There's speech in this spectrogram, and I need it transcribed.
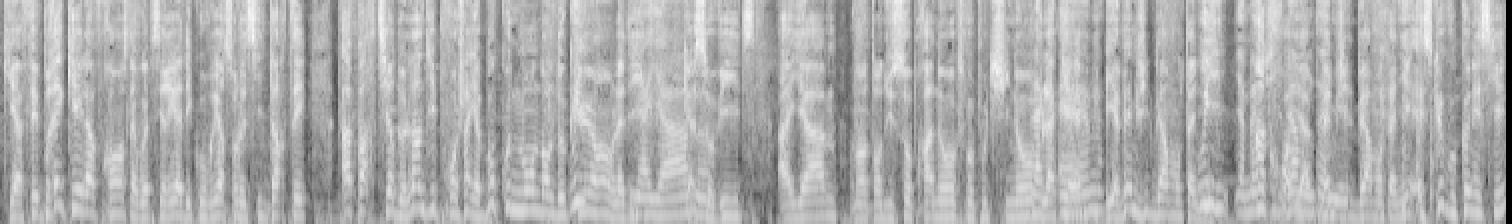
qui a fait breaker la France, la web série à découvrir sur le site d'Arte à partir de lundi prochain. Il y a beaucoup de monde dans le docu, Oui. hein, on l'a dit. Ayam. Kassovitz, Ayam, on a entendu Soprano, Oxmo Puccino, Black Black, M. M. Et il y a même Gilbert Montagnier. Oui, il y a même Incroyable, Gilbert Montagnier. même Gilbert Montagnier. Est-ce que vous connaissiez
